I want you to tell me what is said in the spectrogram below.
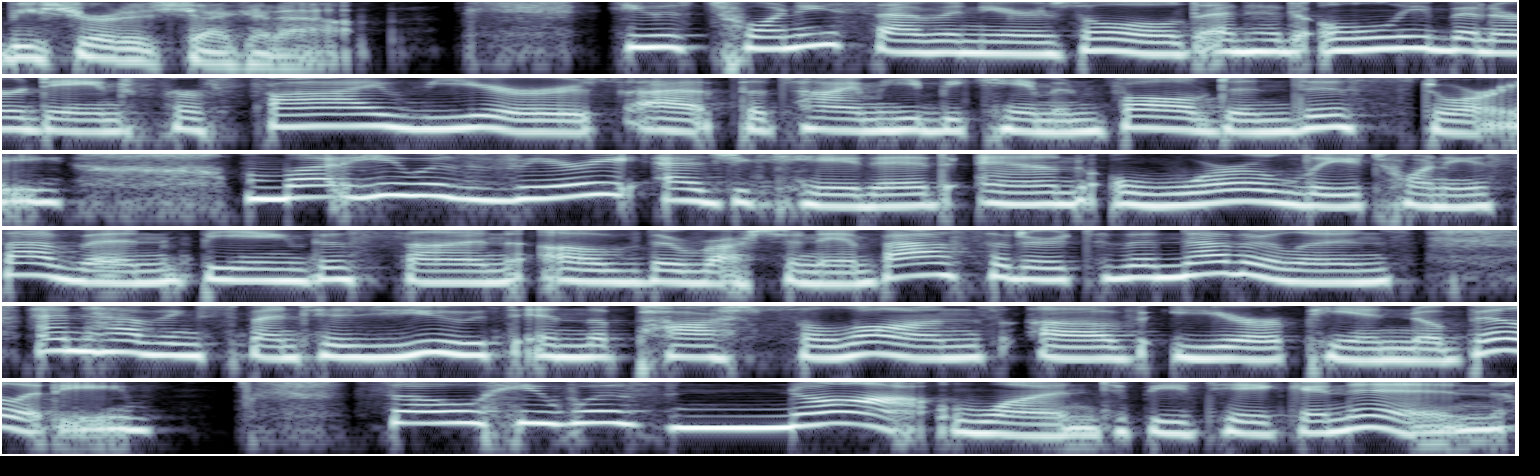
Be sure to check it out. He was 27 years old and had only been ordained for five years at the time he became involved in this story. But he was very educated and worldly 27, being the son of the Russian ambassador to the Netherlands and having spent his youth in the posh salons of European nobility. So he was not one to be taken in,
